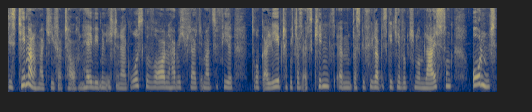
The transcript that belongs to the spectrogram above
dieses Thema nochmal tiefer tauchen. Hey, wie bin ich denn da groß geworden? Habe ich vielleicht immer zu viel Druck erlebt? Habe ich das als Kind ähm, das Gefühl habe, es geht hier wirklich nur um Leistung? Und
